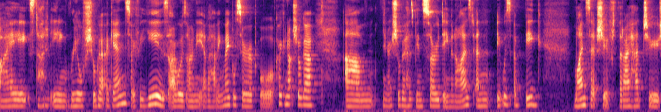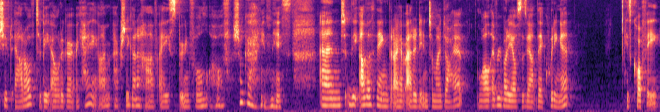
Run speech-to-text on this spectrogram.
I started eating real sugar again. So for years, I was only ever having maple syrup or coconut sugar. Um, you know, sugar has been so demonized, and it was a big mindset shift that I had to shift out of to be able to go, okay, I'm actually going to have a spoonful of sugar in this. And the other thing that I have added into my diet, while everybody else is out there quitting it, is coffee.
